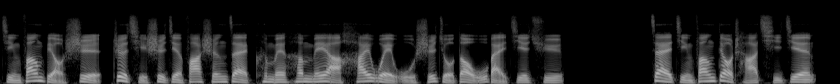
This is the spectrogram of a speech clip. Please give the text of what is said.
警方表示，这起事件发生在 Kamehameha Highway 五十九到五百街区。在警方调查期间，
